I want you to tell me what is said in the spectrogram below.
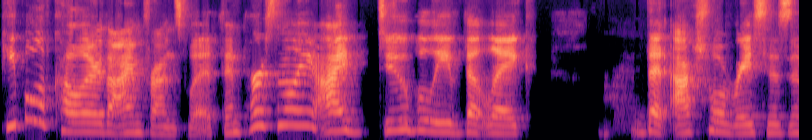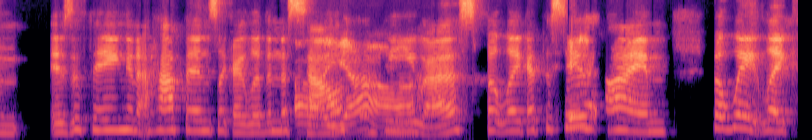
people of color that I'm friends with, and personally, I do believe that like that actual racism is a thing and it happens. Like I live in the uh, south yeah. of the US, but like at the same time, but wait, like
